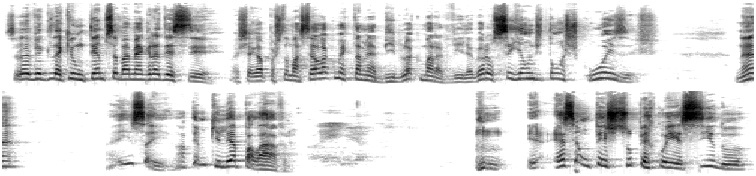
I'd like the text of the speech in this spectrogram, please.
Você vai ver que daqui a um tempo você vai me agradecer. Vai chegar, pastor Marcelo, olha como é que está minha Bíblia, olha que maravilha. Agora eu sei onde estão as coisas. Né? É isso aí. Nós temos que ler a palavra. Esse é um texto super conhecido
